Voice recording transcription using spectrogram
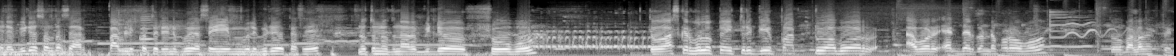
এটা ভিডিও চলতেছে আর পাবলিক কত বই আছে, এই মোবাইলে ভিডিও আছে নতুন নতুন আর ভিডিও শো হব। তো আজকের ব্লগটা এই থেকে পার্ট টু আবার আবার এক দেড় ঘণ্টা পর হব। তো ভালো থাকবেন।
